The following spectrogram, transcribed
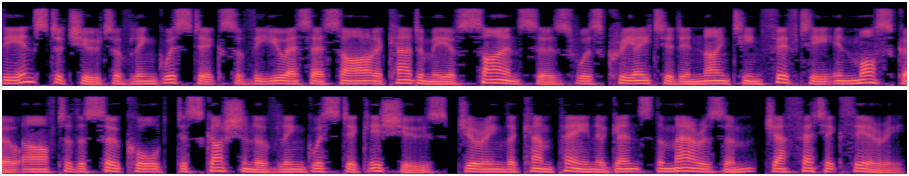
The Institute of Linguistics of the USSR Academy of Sciences was created in 1950 in Moscow after the so-called «discussion of linguistic issues» during the campaign against the Marrism Japhetic theory.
